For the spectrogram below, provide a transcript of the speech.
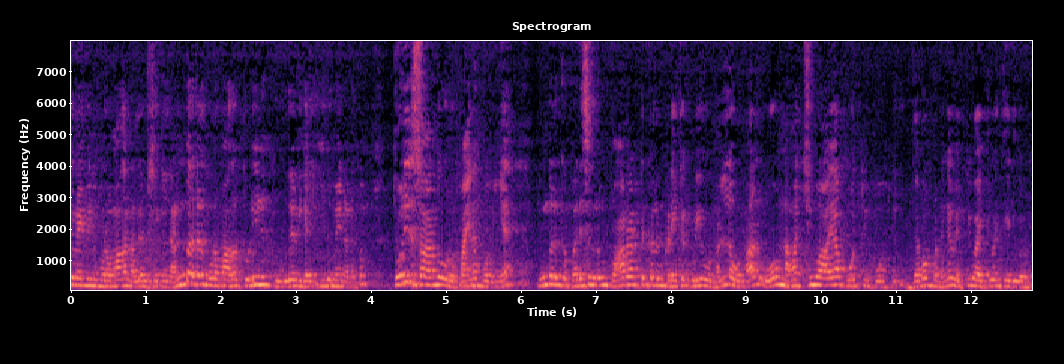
துணைவின் மூலமாக நல்ல விஷயங்கள் நண்பர்கள் மூலமாக தொழிலுக்கு உதவிகள் இதுமே நடக்கும். தொழில் சார்ந்த ஒரு பயணம் போவீங்க. உங்களுக்கு பரிசுகளும் பாராட்டுகளும் கிடைக்கக்கூடிய ஒரு நல்ல ஒரு நாள். ஓம் நமச்சிவாயா போற்றி போற்றி. ஜபம் பண்ணுங்க. வெற்றி வாய்ப்புகள் தேடி வரும்.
